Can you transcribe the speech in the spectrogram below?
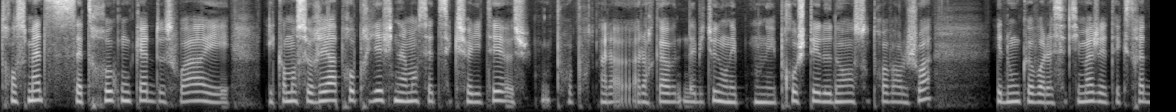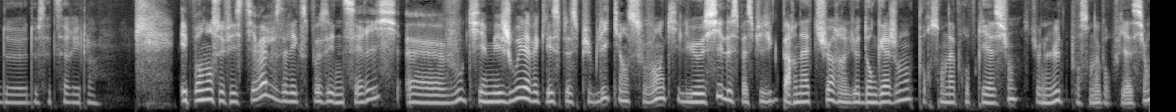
transmettre cette reconquête de soi et, comment se réapproprier finalement cette sexualité euh, alors qu'à d'habitude on est, on est projeté dedans sans trop avoir le choix. Et donc euh, voilà, cette image est extraite de, de cette série-là. Et pendant ce festival, vous allez exposer une série, euh, vous qui aimez jouer avec l'espace public, hein, souvent, qui lui aussi, l'espace public par nature, un lieu d'engagement pour son appropriation, c'est une lutte pour son appropriation.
